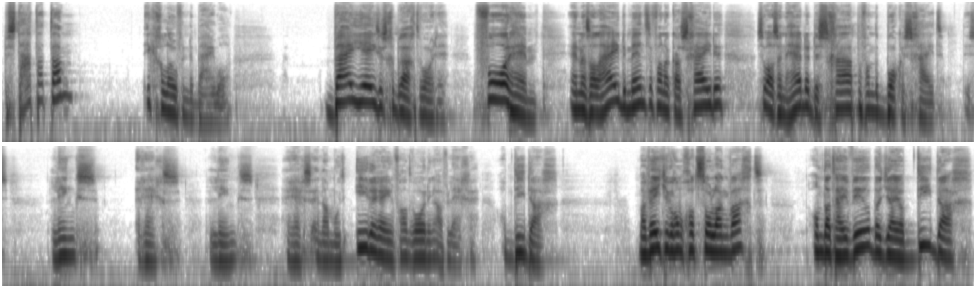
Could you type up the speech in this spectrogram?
Bestaat dat dan? Ik geloof in de Bijbel. Bij Jezus gebracht worden. Voor Hem. En dan zal Hij de mensen van elkaar scheiden. Zoals een herder de schapen van de bokken scheidt. Dus links, rechts, links, rechts. En dan moet iedereen verantwoording afleggen. Op die dag. Maar weet je waarom God zo lang wacht? Omdat Hij wil dat jij op die dag,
